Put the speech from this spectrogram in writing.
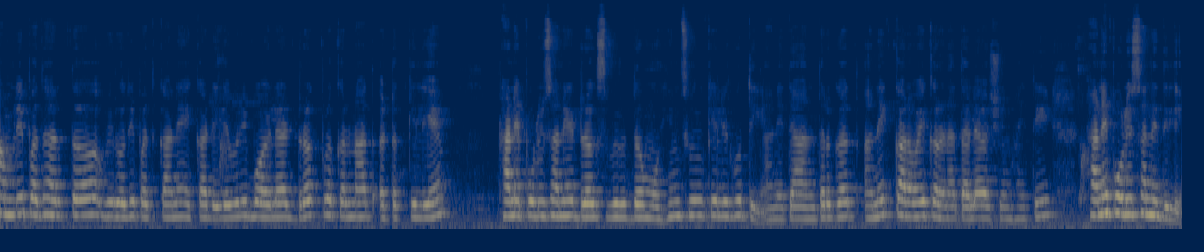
अंमली पदार्थ विरोधी पथकाने एका डिलिव्हरी बॉयला ड्रग प्रकरणात अटक केली आहे. ठाणे पोलिसांनी ड्रग्ज विरुद्ध मोहीम सुरू केली होती आणि त्या अंतर्गत अनेक कारवाई करण्यात आल्या अशी माहिती ठाणे पोलिसांनी दिली.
